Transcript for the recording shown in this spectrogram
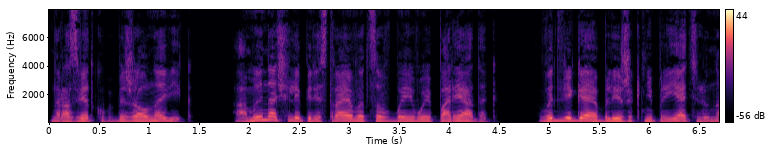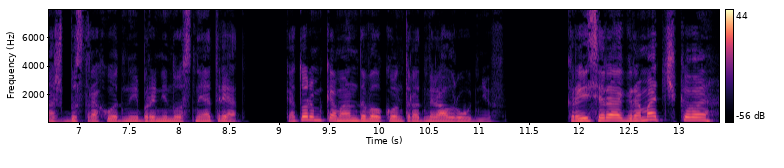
на разведку побежал Навик, а мы начали перестраиваться в боевой порядок, выдвигая ближе к неприятелю наш быстроходный броненосный отряд, которым командовал контр-адмирал Руднев. Крейсера Громадчикова,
